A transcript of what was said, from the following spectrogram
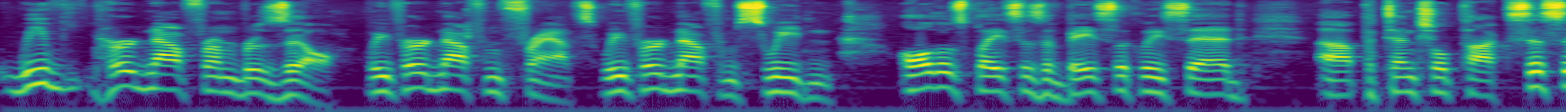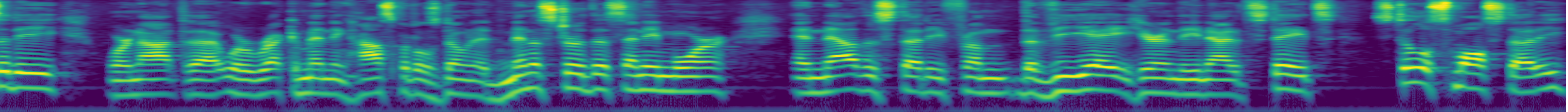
we've heard now from Brazil, we've heard now from France, we've heard now from Sweden. All those places have basically said uh, potential toxicity. We're not. Uh, we're recommending hospitals don't administer this anymore. And now the study from the VA here in the United States, still a small study,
